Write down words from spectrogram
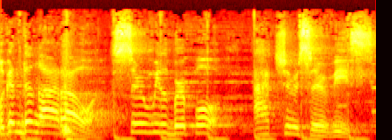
Magandang araw, Sir Wilbur po, at your service.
